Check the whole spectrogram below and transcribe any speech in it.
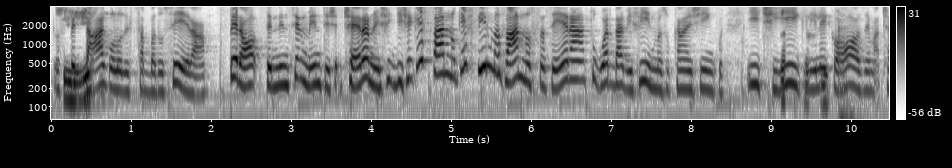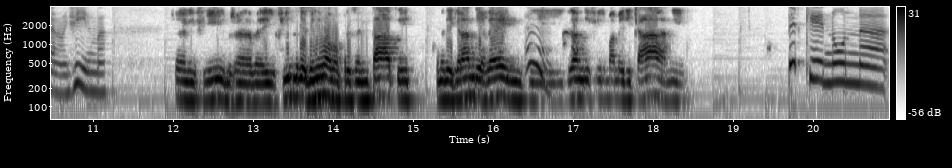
lo Sì. spettacolo del sabato sera. Però tendenzialmente c'erano i film, dice che fanno, che film fanno stasera? Tu guardavi i film su Canale 5, i cicli, le cose, ma c'erano i film. C'erano i film, c'erano i film che venivano presentati come dei grandi eventi, Mm. i grandi film americani. perché non eh,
